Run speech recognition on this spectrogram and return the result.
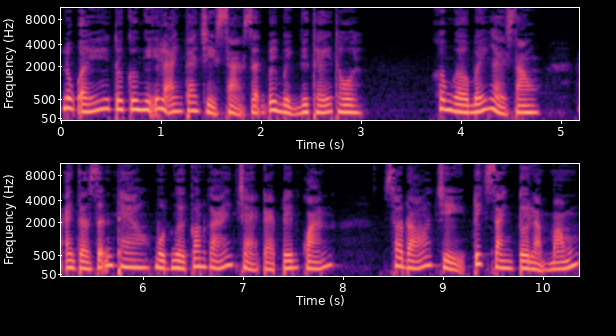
Lúc ấy tôi cứ nghĩ là anh ta chỉ xả giận với mình như thế thôi. Không ngờ mấy ngày sau, anh ta dẫn theo một người con gái trẻ đẹp đến quán. Sau đó chỉ tích danh tôi làm móng.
